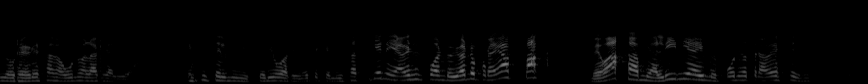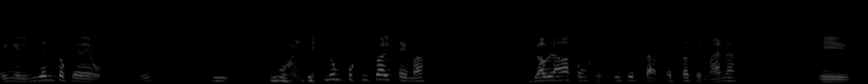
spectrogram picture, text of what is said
Lo regresan a uno a la realidad. Ese es el ministerio barrilete que Luisa tiene. Y a veces cuando yo ando por allá, ¡pac! me baja, me alinea y me pone otra vez en, el viento que debo. Y, y, volviendo un poquito al tema, yo hablaba con Jesús esta, esta semana y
